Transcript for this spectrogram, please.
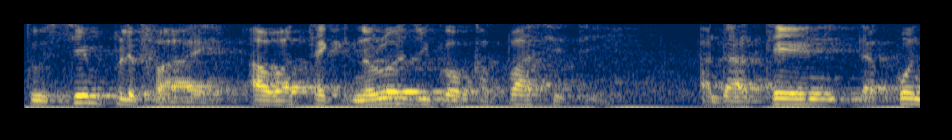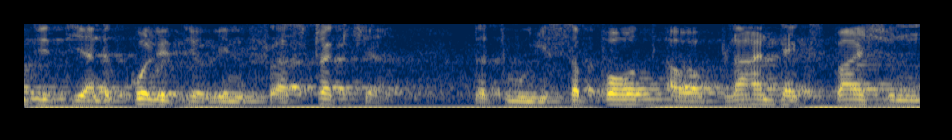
To simplify our technological capacity and attain the quantity and quality of infrastructure that will support our planned expansion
